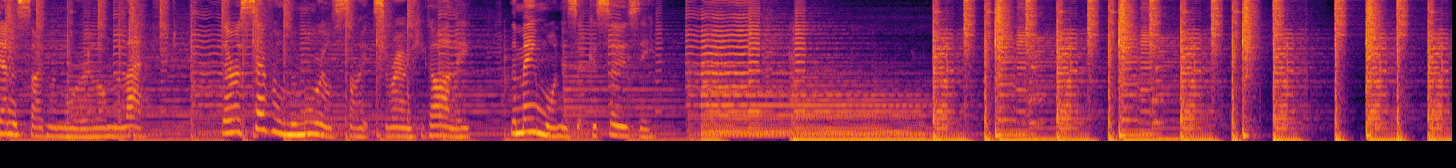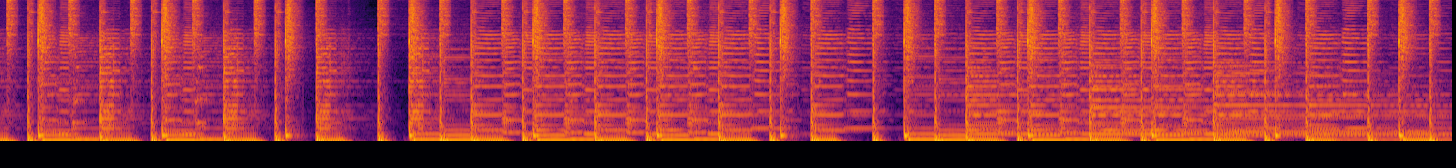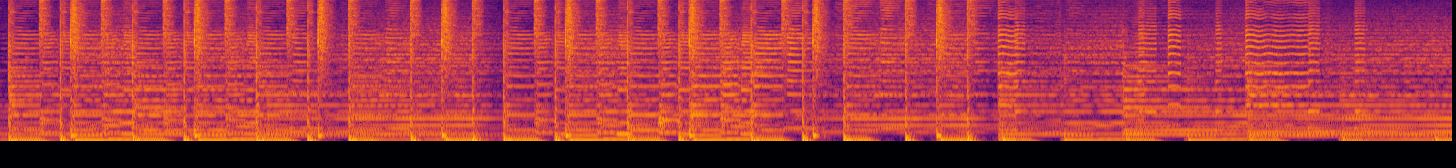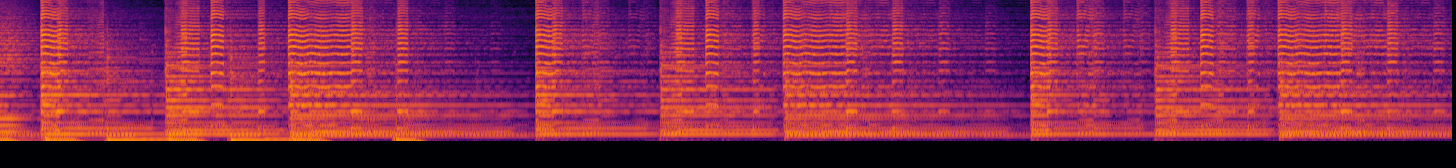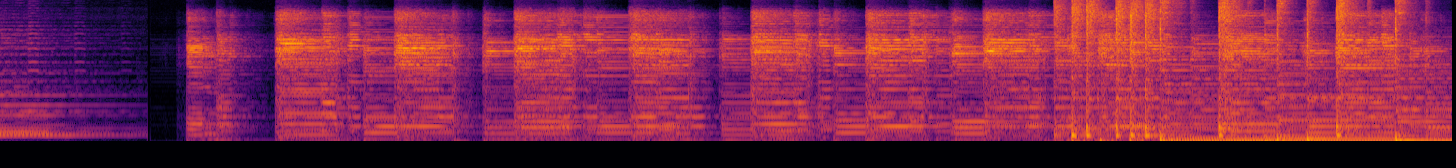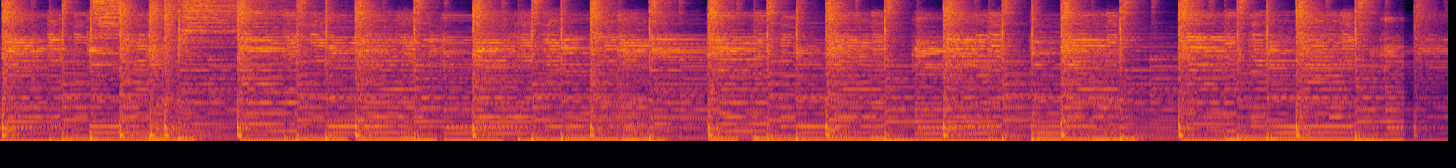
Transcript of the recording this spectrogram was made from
Genocide Memorial on the left. There are several memorial sites around Kigali. The main one is at Gisozi.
